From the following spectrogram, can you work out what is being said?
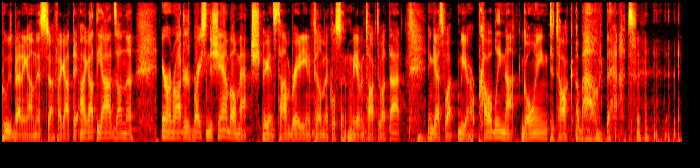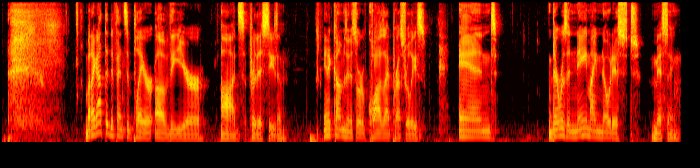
who's betting on this stuff? I got the I got the odds on the Aaron Rodgers Bryson DeChambeau match against Tom Brady and Phil Mickelson. We haven't talked about that, and guess what? We are probably not going to talk about that. But I got the Defensive Player of the Year odds for this season, and it comes in a sort of quasi press release, and there was a name I noticed missing.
